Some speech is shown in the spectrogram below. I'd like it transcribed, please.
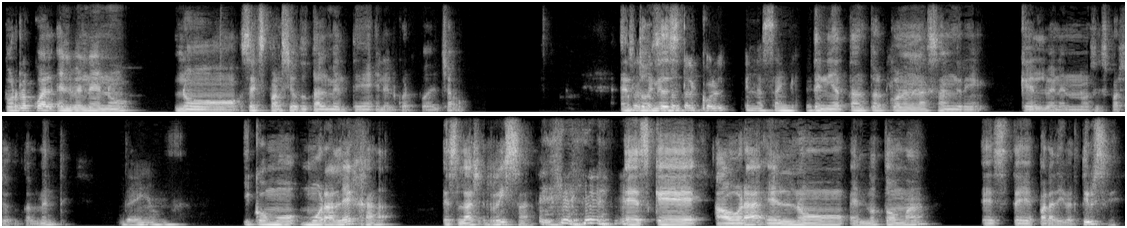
por lo cual el veneno no se esparció totalmente en el cuerpo del chavo. O sea, tenía Entonces tanto alcohol en la sangre. tenía tanto alcohol en la sangre que el veneno no se esparció totalmente. Damn. Y como moraleja, slash risa, es que ahora él no, él no toma este, para divertirse,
